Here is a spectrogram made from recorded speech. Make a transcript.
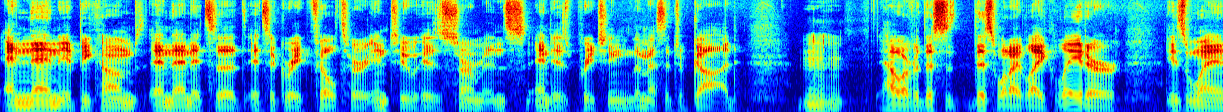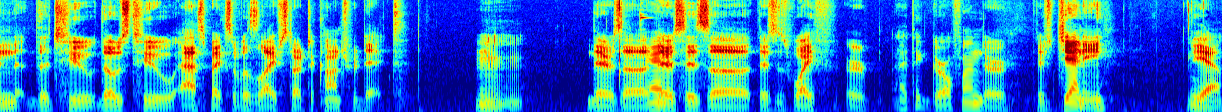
and then it becomes, and then it's a it's a great filter into his sermons and his preaching the message of God. Mm-hmm. However, this is this what I like later is when the two those two aspects of his life start to contradict. Mm-hmm. There's a And- there's his uh there's his wife or I think girlfriend or there's Jenny Yeah.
